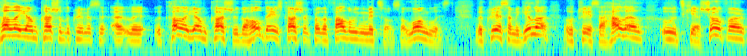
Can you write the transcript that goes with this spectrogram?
Kala Yom Kasher uh, Yom Kasher, the whole day is kasher for the following mitzvahs, a long list. L'kriyas HaMegillah, L'kriyas HaHalel, U'Litzkiyas Shofar,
